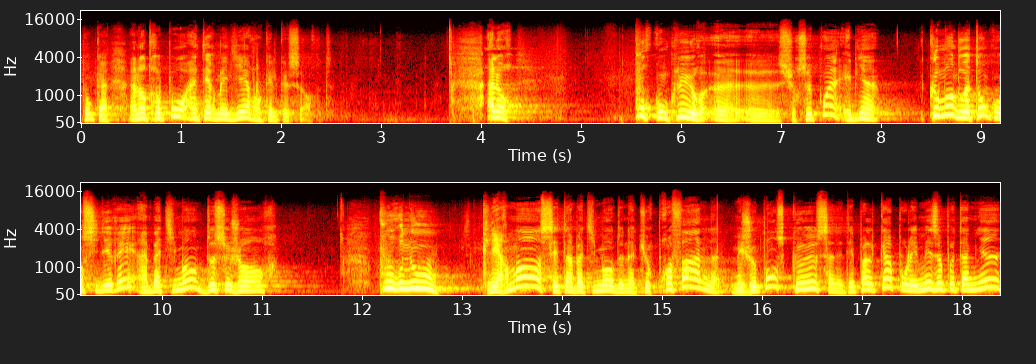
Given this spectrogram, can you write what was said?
Donc un entrepôt intermédiaire en quelque sorte. Alors, pour conclure sur ce point, eh bien, Comment doit-on considérer un bâtiment de ce genre? Pour nous, clairement, c'est un bâtiment de nature profane, mais je pense que ça n'était pas le cas pour les Mésopotamiens,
